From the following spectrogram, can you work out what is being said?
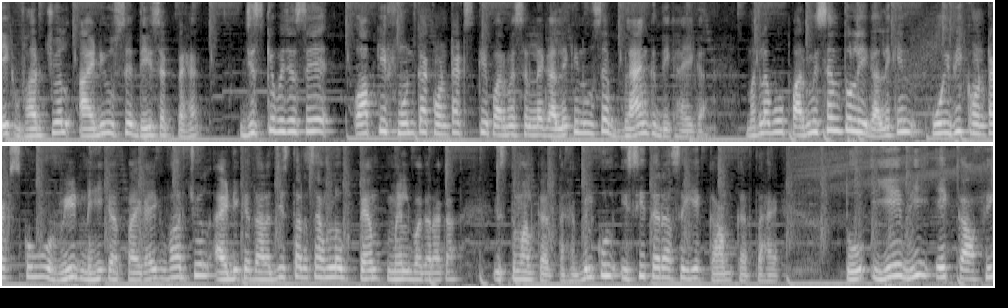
एक वर्चुअल आईडी उसे दे सकते हैं, जिसकी वजह से आपके फ़ोन का कॉन्टैक्ट्स के परमिशन लेगा, लेकिन उसे ब्लैंक दिखाएगा। मतलब वो परमिशन तो लेगा, लेकिन कोई भी कॉन्टैक्ट्स को वो रीड नहीं कर पाएगा। एक वर्चुअल आईडी के द्वारा, जिस तरह से हम लोग टैंप मेल वगैरह का इस्तेमाल करते हैं, बिल्कुल इसी तरह से ये काम करता है। तो ये भी एक काफ़ी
